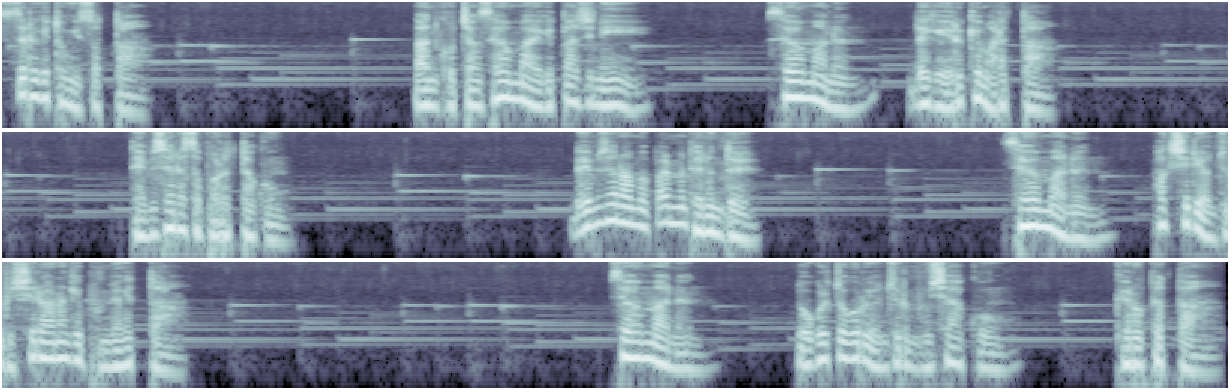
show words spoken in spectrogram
쓰레기통에 있었다. 난 곧장 새엄마에게 따지니 새엄마는 내게 이렇게 말했다. 냄새나서 버렸다고. 냄새나면 빨면 되는데. 새엄마는 확실히 연주를 싫어하는 게 분명했다. 새엄마는 노골적으로 연주를 무시하고 괴롭혔다.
